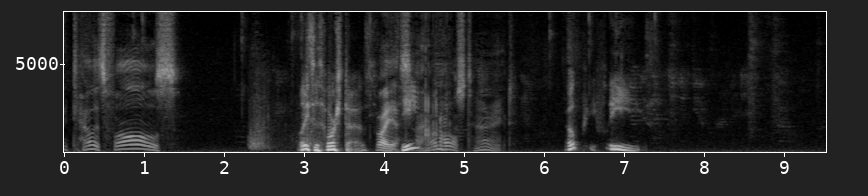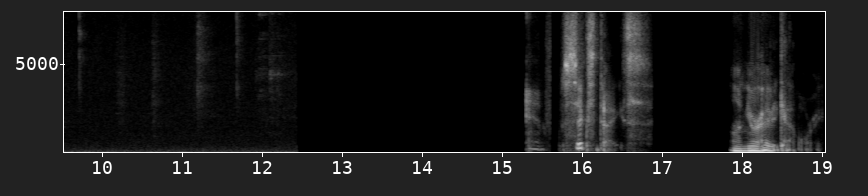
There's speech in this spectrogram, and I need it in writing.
Vitalius falls. At least his horse does. Oh yes, See? unhorsed. All right. Oh, he flees. And six dice on your heavy cavalry.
